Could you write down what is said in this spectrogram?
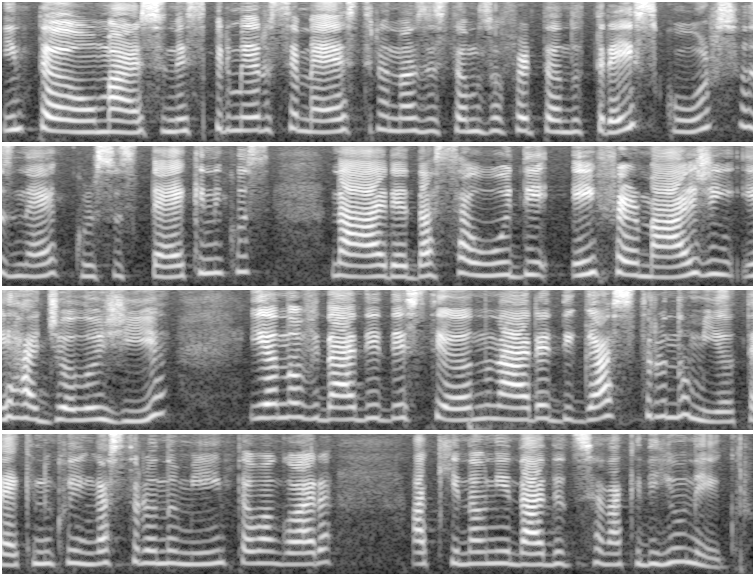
Então, Márcio, nesse primeiro semestre nós estamos ofertando três cursos, né? Cursos técnicos na área da saúde, enfermagem e radiologia. E a novidade deste ano na área de gastronomia, o técnico em gastronomia, então agora aqui na unidade do Senac de Rio Negro.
